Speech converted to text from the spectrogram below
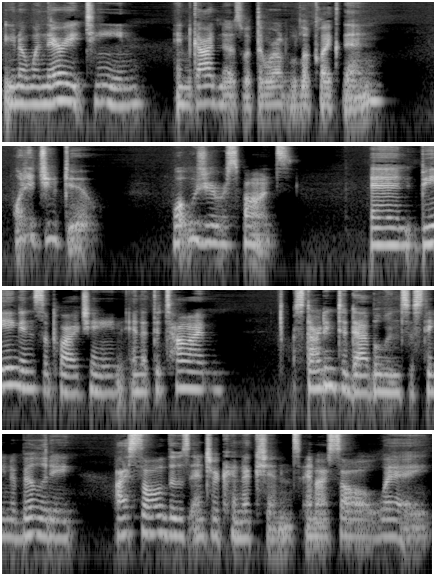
you know, when they're 18, and God knows what the world would look like then. What did you do? What was your response? And being in supply chain and at the time starting to dabble in sustainability, I saw those interconnections and I saw a way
